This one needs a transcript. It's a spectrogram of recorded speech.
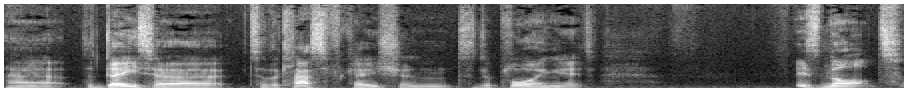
uh, the data to the classification to deploying it is not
